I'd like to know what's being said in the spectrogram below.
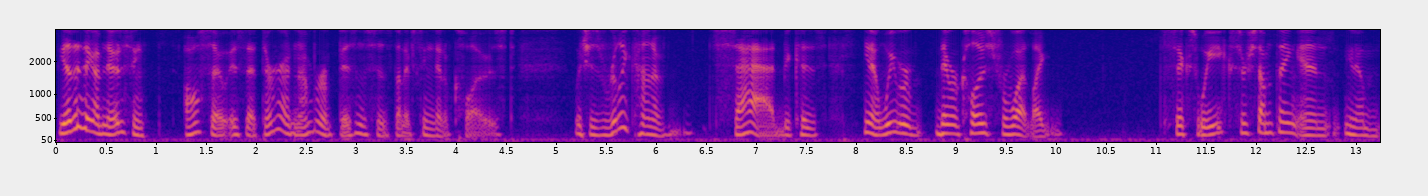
the other thing I'm noticing also is that there are a number of businesses that I've seen that have closed, which is really kind of sad because, you know, we were, they were closed for what, like six weeks or something and, you know,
